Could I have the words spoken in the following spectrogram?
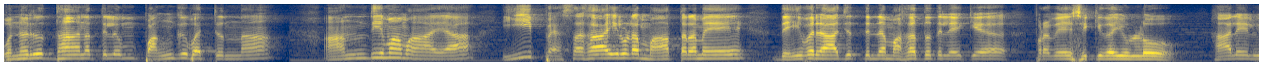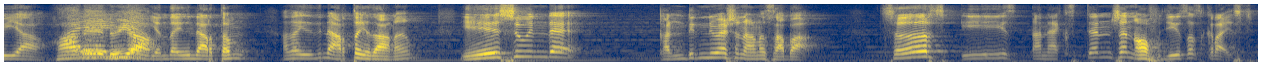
പുനരുദ്ധാനത്തിലും പങ്കുപറ്റുന്ന അന്തിമമായ ഈ പെസഹായിലൂടെ മാത്രമേ ദൈവരാജ്യത്തിന്റെ മഹത്വത്തിലേക്ക് പ്രവേശിക്കുകയുള്ളൂ. ഹാലേ ലുയ്യ ഹല്ലേലൂയ. എന്താ ഇതിന്റെ അർത്ഥം? അതായത് ഇതിന്റെ അർത്ഥം ഇതാണ്. യേശുവിന്റെ കണ്ടിന്യൂവേഷനാണ് സഭ. Church is an extension of Jesus Christ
